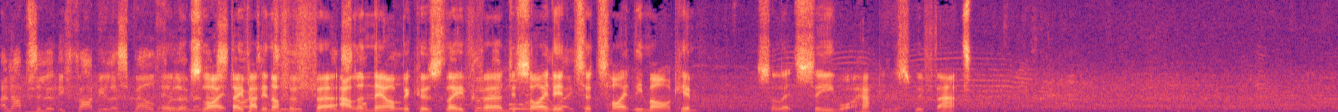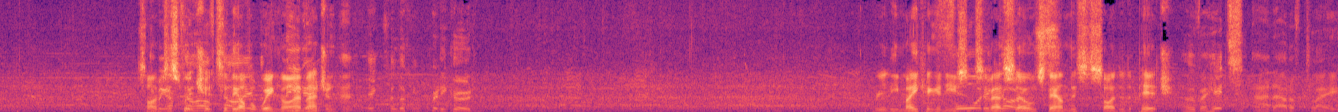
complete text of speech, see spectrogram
an absolutely fabulous spell for It looks like they've had enough of look uh, Allen now because they've be uh, more the decided to tightly mark him. So let's see what happens with that. Time Coming to up switch it to the other half-time, wing, I leading, imagine. And things are looking pretty good. Really making a nuisance Forward of ourselves goes. down this side of the pitch. Over hit and out of play.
